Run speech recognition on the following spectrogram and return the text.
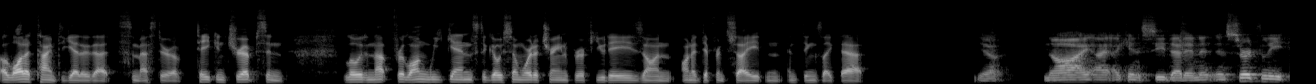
a lot of time together that semester of taking trips and loading up for long weekends to go somewhere to train for a few days on on a different site and, and things like that. Yeah, no, I, I, I can see that, and and certainly,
